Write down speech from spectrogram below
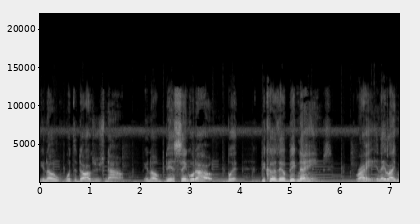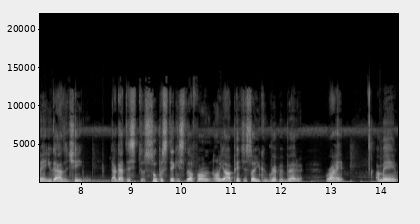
you know, with the Dodgers now, you know, being singled out, but because they're big names, right? And they like, man, you guys are cheating. Y'all got this super sticky stuff on on y'all pitches so you can grip it better, right? I mean,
